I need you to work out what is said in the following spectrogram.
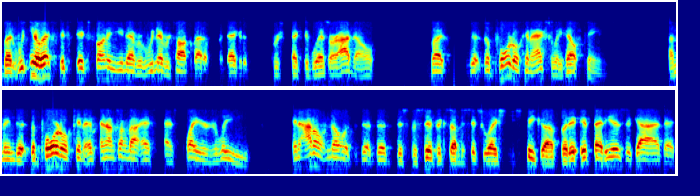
But we, you know, that's it's, it's funny. You never we never talk about it from a negative perspective, Wes, or I don't. But the, the portal can actually help teams. I mean, the, the portal can, and I'm talking about as, as players leave. And I don't know the, the, the specifics of the situation you speak of, but if that is a guy that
